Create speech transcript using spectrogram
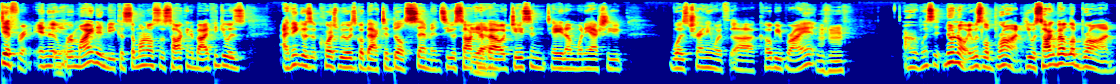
different and it Mm-hmm. Yeah. reminded me because someone else was talking about i think it was i think it was of course we always go back to bill simmons he was talking Yeah. about jayson tatum when he actually was training with uh, kobe bryant Mm-hmm. or was it no no it was lebron he was talking about lebron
